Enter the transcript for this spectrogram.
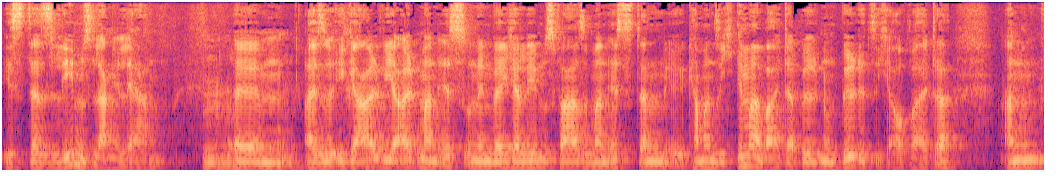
ist das lebenslange Lernen. Mhm. Ähm, also egal wie alt man ist und in welcher Lebensphase man ist, dann äh, kann man sich immer weiterbilden und bildet sich auch weiter an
